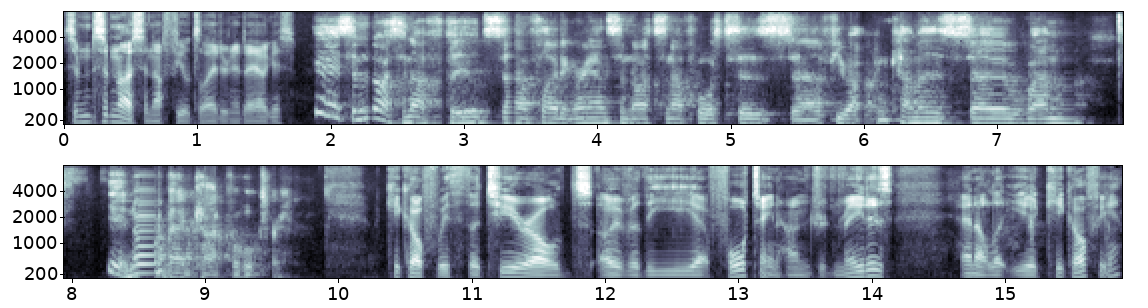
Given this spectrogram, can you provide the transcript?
Some some nice enough fields later in the day, I guess. Yeah, some nice enough fields uh, floating around, some nice enough horses, uh, a few up and comers. So um, yeah, not a bad card for Hawkesbury. Kick off with the two year olds over the fourteen hundred metres, and I'll let you kick off here.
